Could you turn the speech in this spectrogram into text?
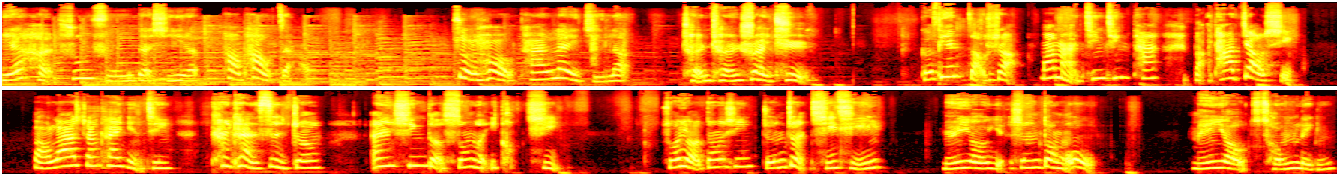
也很舒服的洗了泡泡澡。最后他累极了，沉沉睡去。隔天早上，妈妈亲亲他，把他叫醒。宝拉张开眼睛，看看四周，安心的松了一口气。所有东西整整齐齐。没有野生动物，没有丛林，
